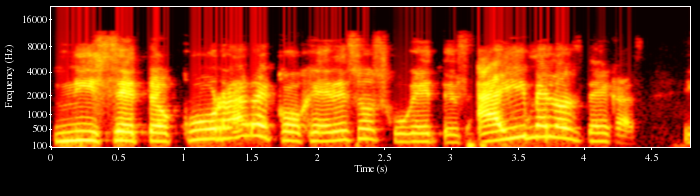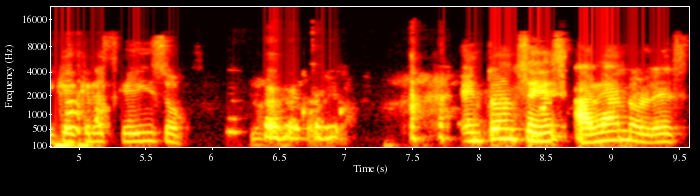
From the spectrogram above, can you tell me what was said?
ni se te ocurra recoger esos juguetes, ahí me los dejas. ¿Y qué crees que hizo? Entonces, hablándoles,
